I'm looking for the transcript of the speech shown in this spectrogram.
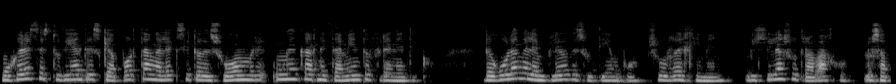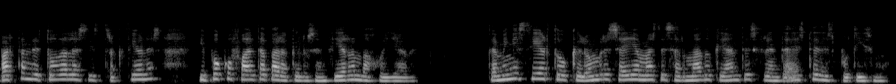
mujeres estudiantes que aportan al éxito de su hombre un encarnizamiento frenético. Regulan el empleo de su tiempo, su régimen, vigilan su trabajo, los apartan de todas las distracciones y poco falta para que los encierren bajo llave. También es cierto que el hombre se halla más desarmado que antes frente a este despotismo.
